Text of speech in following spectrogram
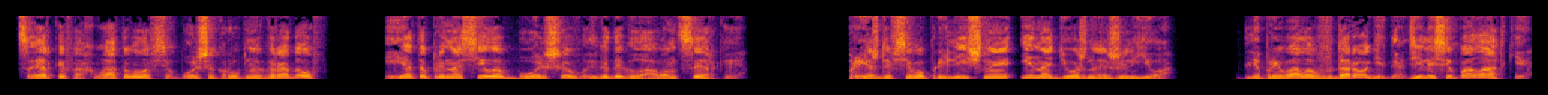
церковь охватывала все больше крупных городов, и это приносило больше выгоды главам церкви. Прежде всего, приличное и надежное жилье. Для привалов в дороге годились и палатки,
